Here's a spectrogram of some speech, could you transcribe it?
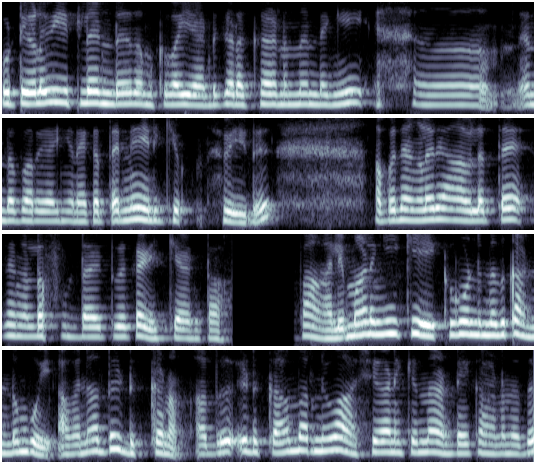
കുട്ടികൾ വീട്ടിലുണ്ട്. നമുക്ക് വയ്യാണ്ട് കിടക്കുകയാണെന്നുണ്ടെങ്കിൽ എന്താ പറയുക ഇങ്ങനെയൊക്കെ തന്നെ ആയിരിക്കും വീട്. അപ്പോൾ ഞങ്ങൾ രാവിലത്തെ ഞങ്ങളുടെ ഫുഡായിട്ട് കഴിക്കാം കേട്ടോ. അപ്പോൾ ആലിമാണെങ്കിൽ ഈ കേക്ക് കൊണ്ടുവന്നത് കണ്ടും പോയി. അവൻ അവനത് എടുക്കണം. അത് എടുക്കാൻ പറഞ്ഞ് വാശി കാണിക്കുന്നതാണ് ഈ കാണുന്നത്.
